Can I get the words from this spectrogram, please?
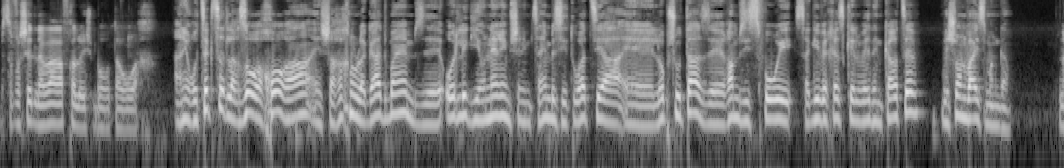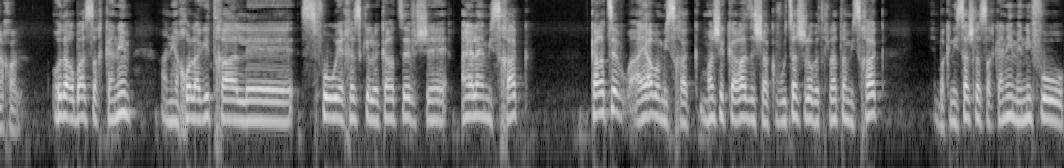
בסופו של דבר אף אחד לא ישבור את הרוח. אני רוצה קצת לחזור אחורה, אה, שכחנו לגעת בהם, זה עוד ליגיונרים שנמצאים בסיטואציה אה, לא פשוטה, זה רמזי ספורי, שגיב יחזקאל ועדן קרצב, ושון וייסמן גם. נכון. עוד ארבעה שחקנים, אני יכול להגיד לך על אה, ספורי, יחזקאל וקרצב, שהיה להם משחק. קרצב היה במשחק, מה שקרה זה שהקבוצה שלו בתחילת המשחק, בכניסה של השחקנים הניפו,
